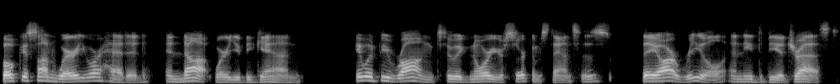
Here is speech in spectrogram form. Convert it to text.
Focus on where you are headed and not where you began. It would be wrong to ignore your circumstances. They are real and need to be addressed.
